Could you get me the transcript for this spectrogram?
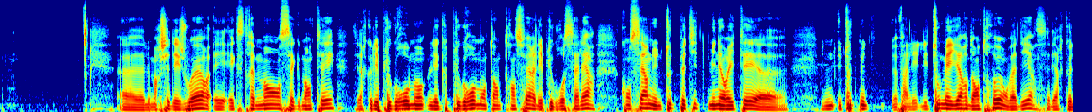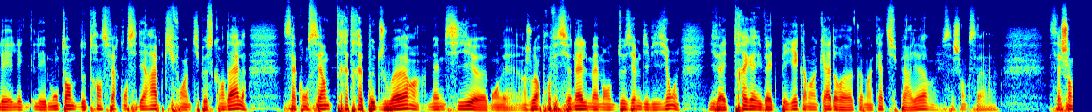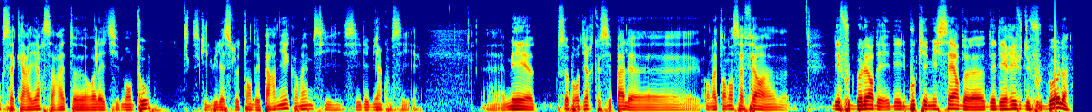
euh, le marché des joueurs est extrêmement segmenté, c'est-à-dire que les plus, gros montants de transfert et les plus gros salaires concernent une toute petite minorité, euh, enfin les, tout meilleurs d'entre eux, on va dire, c'est-à-dire que les, montants de transferts considérables qui font un petit peu scandale, ça concerne très très peu de joueurs, même si euh, bon, un joueur professionnel, même en deuxième division, il va être très, il va être payé comme un cadre, comme un cadre supérieur, sachant que ça, sachant que sa carrière s'arrête euh, relativement tôt, ce qui lui laisse le temps d'épargner quand même s'il est bien conseillé. Euh, mais tout ça pour dire que c'est pas qu'on a tendance à faire des footballeurs, des, boucs émissaires des dérives du football,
